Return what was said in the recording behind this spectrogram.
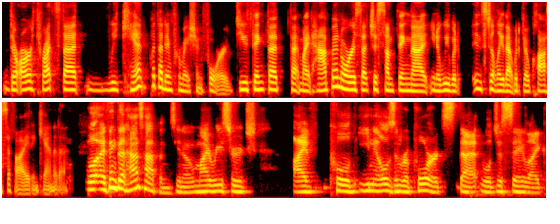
there are threats that we can't put that information forward. Do you think that that might happen, or is that just something that you know we would instantly that would go classified in Canada? Well, I think that has happened. You know, my research I've pulled emails and reports that will just say like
